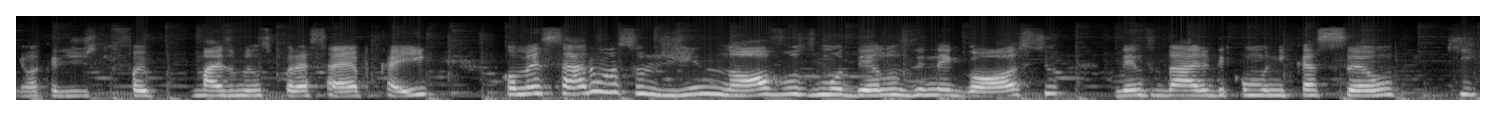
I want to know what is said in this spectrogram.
eu acredito que foi mais ou menos por essa época aí, começaram a surgir novos modelos de negócio dentro da área de comunicação que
